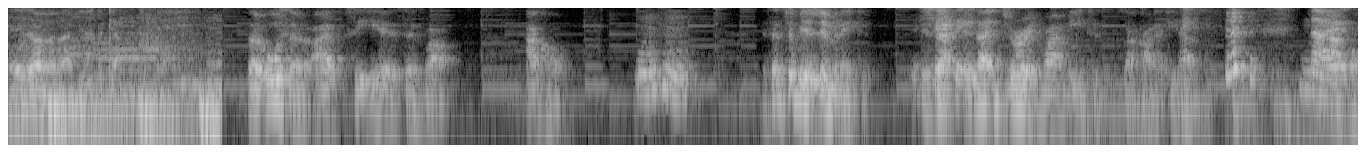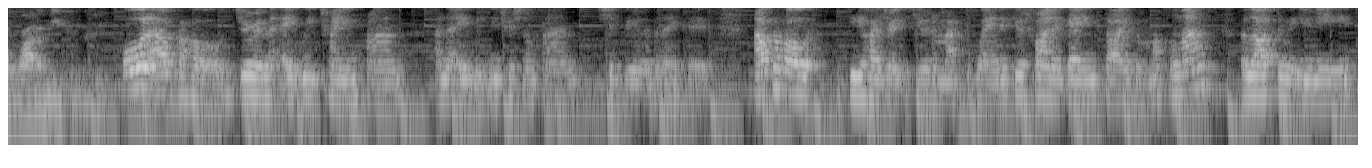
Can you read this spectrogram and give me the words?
It don't just the camera to me. So also, I see here it says about alcohol. Mm-hmm. It says it should be eliminated. It Is should that be. is that during while I'm eating, so I can't actually have no. alcohol while I'm eating the food? All alcohol during the eight week training plan and the eight week nutritional plan should be eliminated. Alcohol dehydrates you in a massive way, and if you're trying to gain size and muscle mass, the last thing that you need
